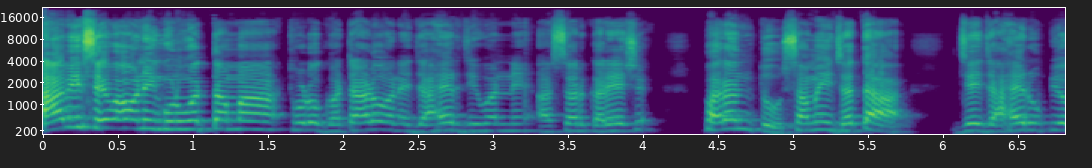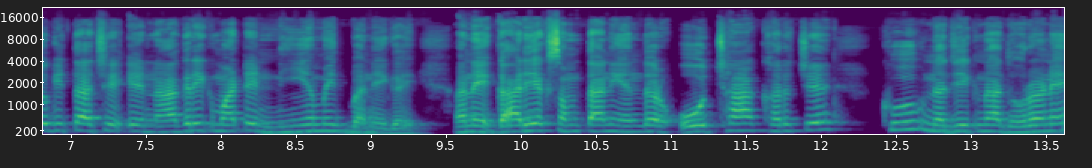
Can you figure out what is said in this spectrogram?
આવી સેવાઓની ગુણવત્તામાં થોડો ઘટાડો અને જાહેર જીવનને અસર કરે છે. પરંતુ સમય જતા જે જાહેર ઉપયોગિતા છે એ નાગરિક માટે નિયમિત બની ગઈ અને કાર્યક્ષમતાની અંદર ઓછા ખર્ચે ખૂબ નજીકના ધોરણે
